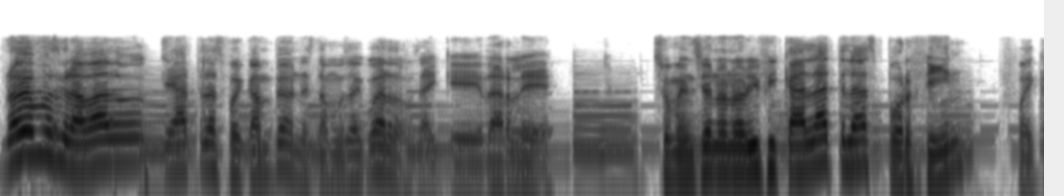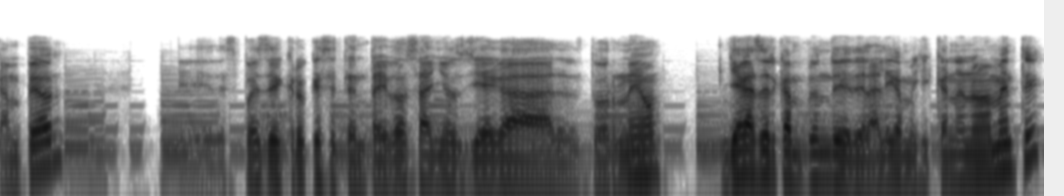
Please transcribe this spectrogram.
No habíamos grabado que Atlas fue campeón, estamos de acuerdo. O sea, hay que darle su mención honorífica al Atlas. Por fin fue campeón. Eh, después de creo que 72 años llega al torneo. Llega a ser campeón de, de, la Liga Mexicana nuevamente.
